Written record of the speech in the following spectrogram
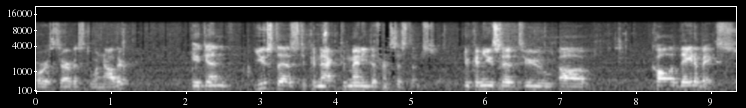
or a service to another. You can use this to connect to many different systems. You can use it to uh, call a database,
